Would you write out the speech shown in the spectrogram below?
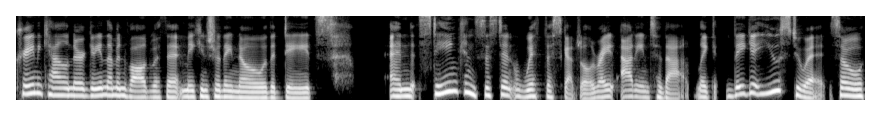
creating a calendar, getting them involved with it, making sure they know the dates, and staying consistent with the schedule, right? Adding to that, like they get used to it. So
